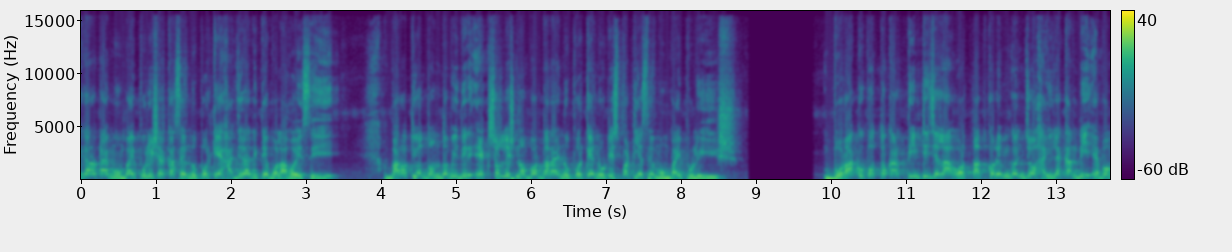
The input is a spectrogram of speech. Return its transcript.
এগারোটায় মুম্বাই পুলিশের কাছে নুপুরকে হাজিরা দিতে বলা হয়েছে। ভারতীয় দ্বন্দ্ববিধির একচল্লিশ নম্বর দ্বারায় নুপুরকে নোটিশ পাঠিয়েছে মুম্বাই পুলিশ। বরাক উপত্যকার তিনটি জেলা অর্থাৎ করিমগঞ্জ, হাইলাকান্দি এবং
